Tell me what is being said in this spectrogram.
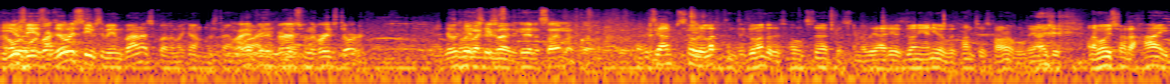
He always he always seems to be embarrassed by them. I can't understand why. I've been embarrassed from the very start. Yeah, they I always get, get- get an assignment though. It's- I'm so reluctant to go under this whole circus. You know, the idea of going anywhere with Hunter is horrible. The idea, and I'm always trying to hide.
